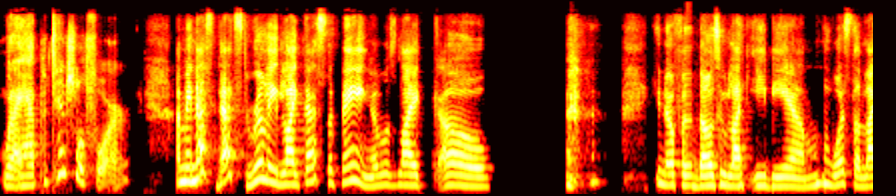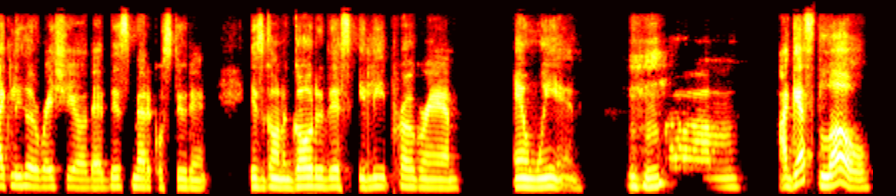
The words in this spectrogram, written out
what i have potential for i mean that's that's really like that's the thing it was like oh you know for those who like ebm what's the likelihood ratio that this medical student is going to go to this elite program and win mm-hmm. um I guess low.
